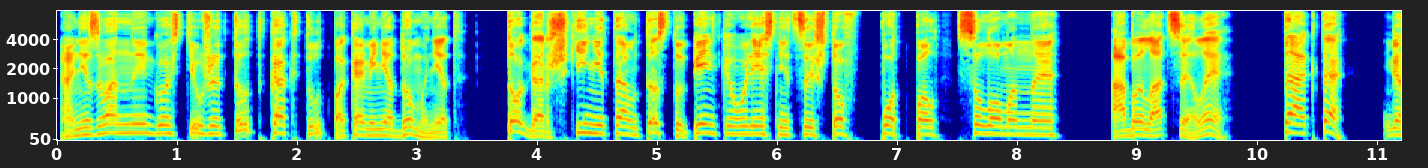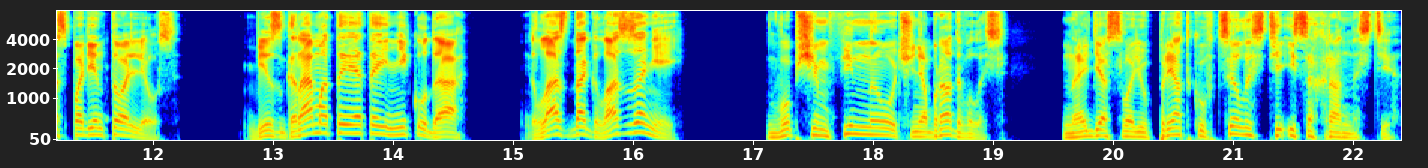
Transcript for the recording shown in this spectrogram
а незваные гости уже тут как тут, пока меня дома нет. То горшки не там, то ступенька у лестницы, что в подпол сломанная, а была целая. Так-то, господин Толлиус. Без грамоты этой никуда. Глаз да глаз за ней. В общем, Финна очень обрадовалась, найдя свою прятку в целости и сохранности.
